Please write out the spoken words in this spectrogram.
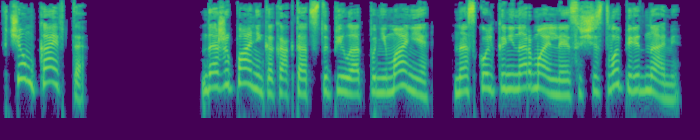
В чем кайф-то? Даже паника как-то отступила от понимания, насколько ненормальное существо перед нами.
